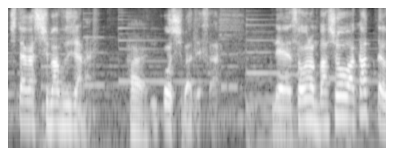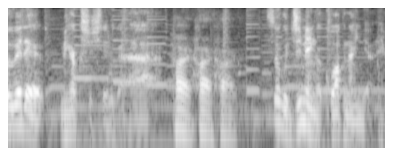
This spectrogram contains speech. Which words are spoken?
下が芝生じゃない？はい。人工芝でさ。でその場所を分かった上で目隠ししてるからはいはいはい。すごく地面が怖くないんだよね。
